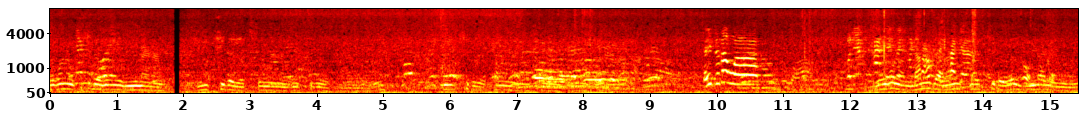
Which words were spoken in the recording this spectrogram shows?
요거는 키로에 2만 원. 2kg에 7만 원, 1kg에 4만 원. 1kg에 3만 원. 저희 나와 요거는 남자는 1kg에 2만 원이네.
